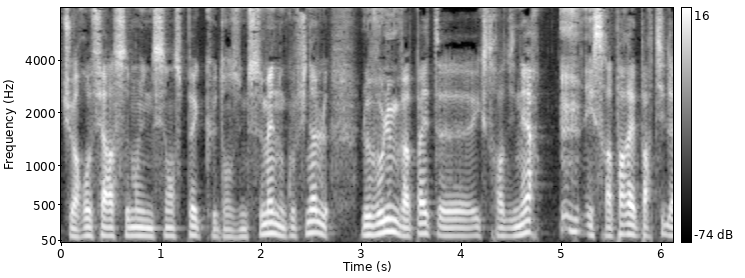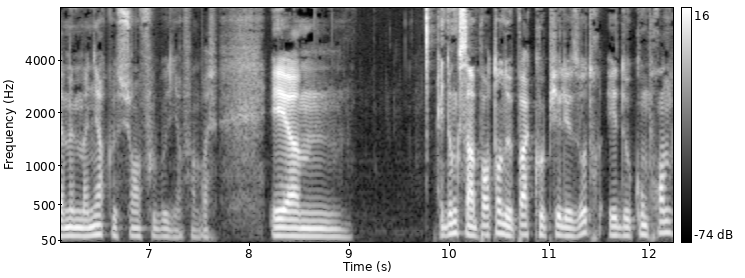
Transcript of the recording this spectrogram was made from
tu vas refaire seulement une séance pec dans une semaine, donc au final le, volume va pas être extraordinaire et sera pas réparti de la même manière que sur un full body, enfin bref. Et et donc c'est important de pas copier les autres et de comprendre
